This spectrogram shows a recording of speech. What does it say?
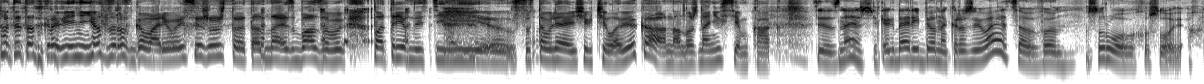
Вот это откровение. Я разговариваю, сижу, что это одна из базовых потребностей и составляющих человека, она нужна не всем. Как? Знаешь, когда ребенок развивается в в суровых условиях,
